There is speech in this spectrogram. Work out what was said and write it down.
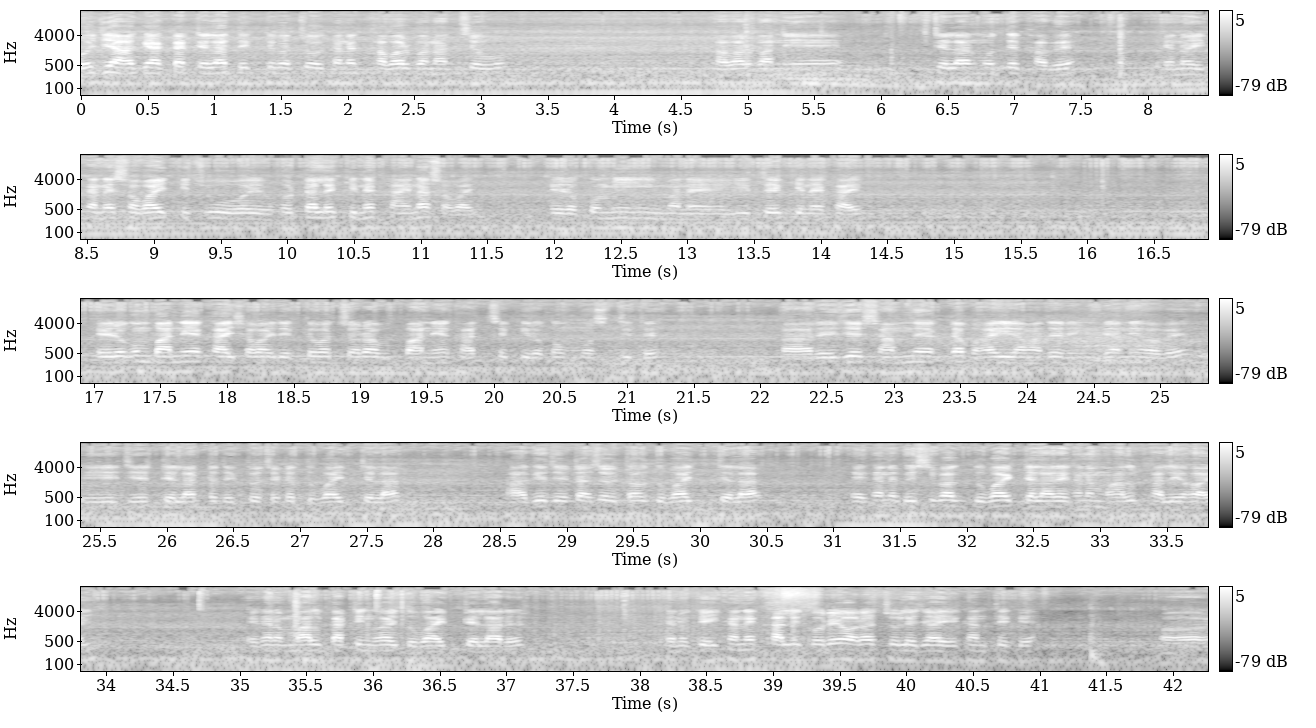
ওই যে আগে একটা টেলার দেখতে পাচ্ছ ওখানে খাবার বানাচ্ছে ও। খাবার বানিয়ে টেলার মধ্যে খাবে। কেন এখানে সবাই কিছু ওই হোটেলে কিনে খায় না সবাই। এরকমই মানে ইতে কিনে খায়। এরকম বানিয়ে খায় সবাই। দেখতে পাচ্ছ ওরা বানিয়ে খাচ্ছে কীরকম মস্তিতে। আর এই যে সামনে একটা ভাই আমাদের ইন্ডিয়ানই হবে। এই যে টেলারটা দেখতে পাচ্ছ, এটা দুবাই টেলার। আগে যেটা আছে ওইটাও দুবাই টেলার। এখানে বেশিরভাগ দুবাই টেলার এখানে মাল খালি হয়। এখানে মাল কাটিং হয় দুবাই টেলারের। কেন কি এইখানে খালি করে ওরা চলে যায় এখান থেকে। আর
